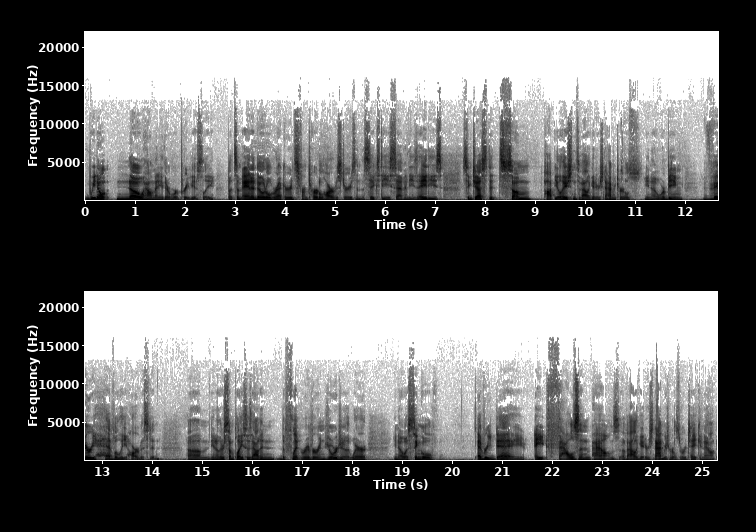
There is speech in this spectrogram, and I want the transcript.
we don't know how many there were previously, but some anecdotal records from turtle harvesters in the 60s, 70s, 80s suggest that some populations of alligator snapping turtles, you know, were being very heavily harvested. Um, you know, there's some places out in the Flint River in Georgia where, you know, a single every day, 8,000 pounds of alligator snapping turtles were taken out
